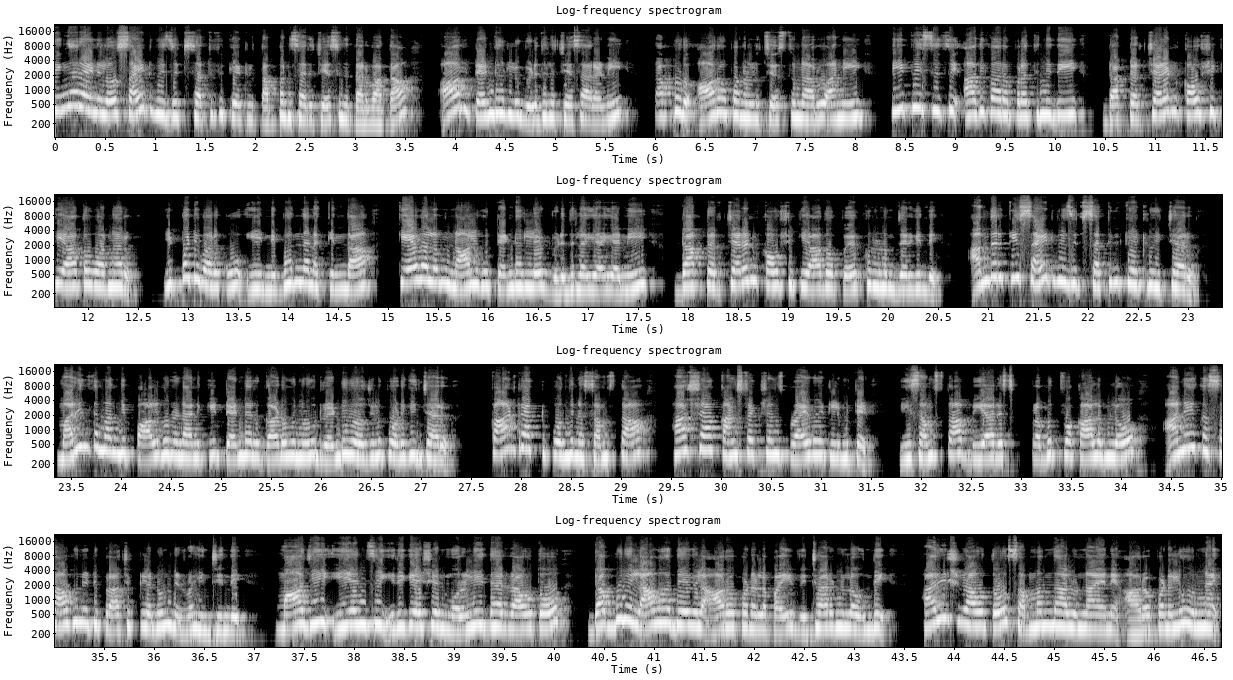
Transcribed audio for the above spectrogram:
సింగరేణిలో site visit సర్టిఫికేట్లు తప్పనిసరి చేసిన తర్వాత ఆరు టెండర్లు విడుదల చేశారని తప్పుడు ఆరోపణలు చేస్తున్నారు అని టీపీసీసీ అధికార ప్రతినిధి డాక్టర్ చరణ్ కౌశిక్ యాదవ్ అన్నారు. ఇప్పటి వరకు ఈ నిబంధన కింద కేవలం నాలుగు టెండర్లే విడుదలయ్యాయని డాక్టర్ చరణ్ కౌశిక్ యాదవ్ పేర్కొనడం జరిగింది. అందరికీ సైట్ విజిట్ సర్టిఫికేట్లు ఇచ్చారు. మరింత మంది పాల్గొనడానికి టెండర్ గడువును రెండు రోజులు పొడిగించారు. కాంట్రాక్ట్ పొందిన సంస్థ హర్ష కన్స్ట్రక్షన్స్ ప్రైవేట్ లిమిటెడ్. ఈ సంస్థ బీఆర్ఎస్ ప్రభుత్వ కాలంలో అనేక సాగునీటి ప్రాజెక్టులను నిర్వహించింది. మాజీ ఈఎన్సీ ఇరిగేషన్ మురళీధర్ రావుతో డబ్బుల లావాదేవీల ఆరోపణలపై విచారణలో ఉంది. హరీష్ రావుతో సంబంధాలున్నాయనే ఆరోపణలు ఉన్నాయి.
